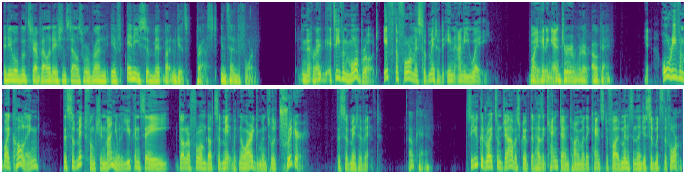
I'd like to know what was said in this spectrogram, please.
enable bootstrap validation styles will run if any submit button gets pressed inside the form. No, uh, correct? it's even more broad. If the form is submitted in any way by Right, hitting enter, or whatever. Okay. Yeah. Or even by calling the submit function manually. You can say dollar form dot submit with no arguments will trigger the submit event. Okay. So you could write some JavaScript that has a countdown timer that counts to five minutes and then just submits the form.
